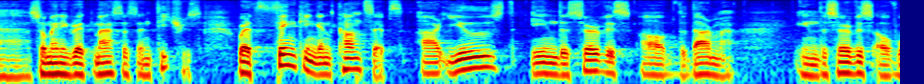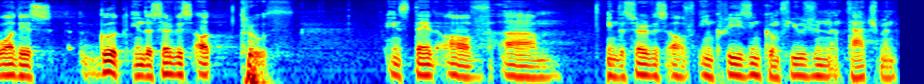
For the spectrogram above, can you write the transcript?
uh, so many great masters and teachers, where thinking and concepts are used in the service of the Dharma, in the service of what is good, in the service of truth, instead of um, in the service of increasing confusion, attachment,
